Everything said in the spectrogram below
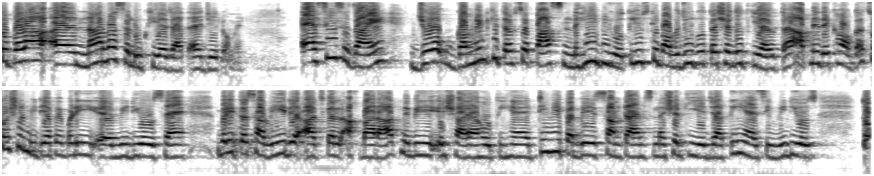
تو بڑا ناروا سلوک کیا جاتا ہے جیلوں میں۔ ایسی سزائیں جو گورنمنٹ کی طرف سے پاس نہیں بھی ہوتی، اس کے باوجود وہ تشدد کیا ہوتا ہے۔ آپ نے دیکھا ہوگا، سوشل میڈیا پہ بڑی ویڈیوز ہیں، بڑی تصاویر آج کل اخبارات میں بھی شائع ہوتی ہیں۔ ٹی وی پر بھی سم ٹائمز نشر کیے جاتی ہیں ایسی ویڈیوز۔ تو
